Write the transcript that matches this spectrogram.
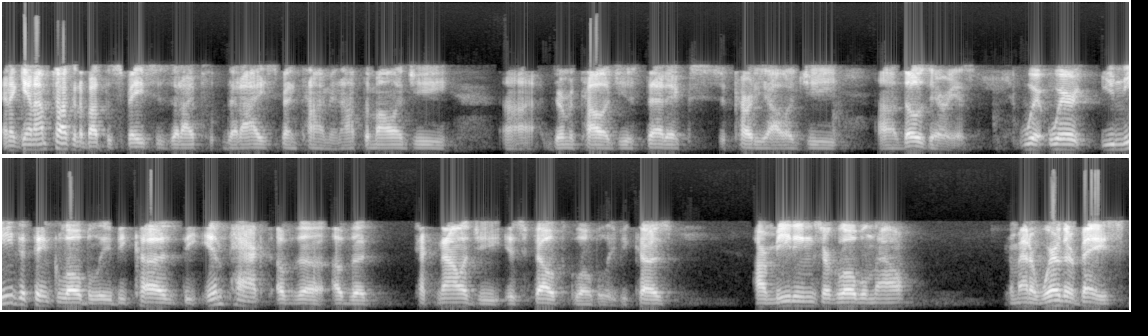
And again, I'm talking about the spaces that I that I spend time in: ophthalmology, uh, dermatology, aesthetics, cardiology, uh, those areas, where where you need to think globally because the impact of the of the technology is felt globally because our meetings are global now no matter where they're based,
